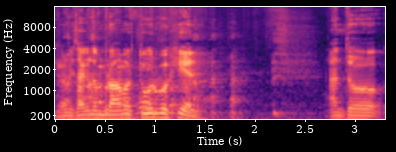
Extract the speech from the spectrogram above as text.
Mas me saca de um Brahmer Turbo Gel. Então...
